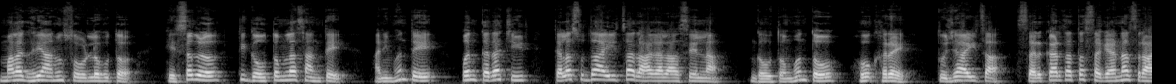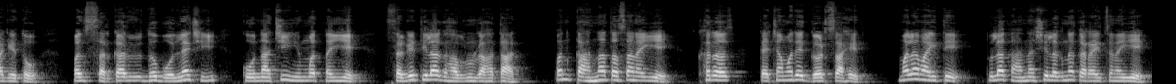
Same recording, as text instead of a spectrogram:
मला घरी आणून सोडलं होतं. हे सगळं ती गौतमला सांगते आणि म्हणते पण कदाचित त्याला सुद्धा आईचा राग आला असेल ना? गौतम म्हणतो हो खरंय. तुझ्या आईचा. सरकारचा तर सगळ्यांनाच राग येतो. पण सरकारविरुद्ध बोलण्याची कोणाची हिंमत नाहीये. सगळे तिला घाबरून राहतात. पण कान्हा तसा नाहीये. खरंच त्याच्यामध्ये गट्स आहेत. मला माहितीये तुला कान्हाशी लग्न करायचं नाहीये.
